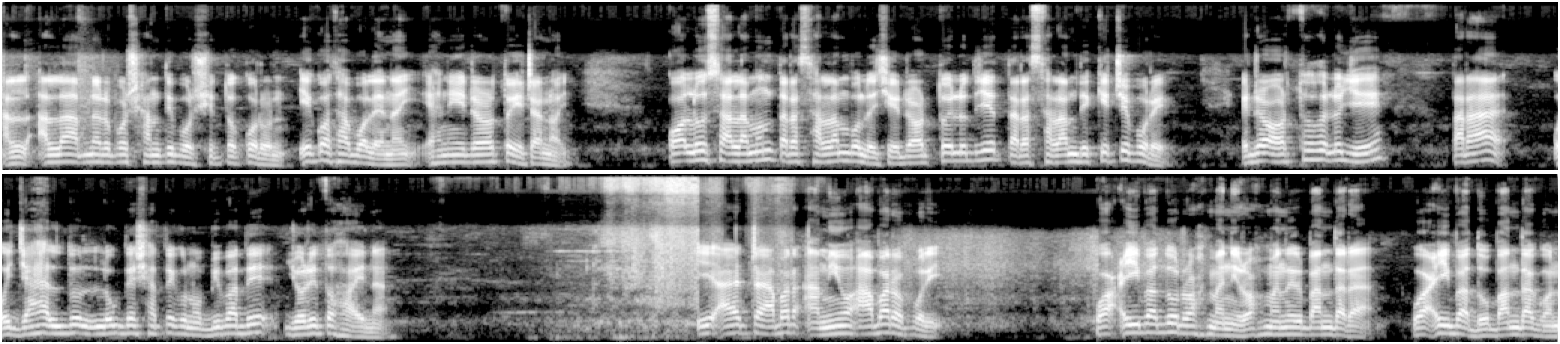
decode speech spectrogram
আল- আল্লাহ আপনার উপর শান্তি বর্ষিত করুন। এ কথা বলে নাই। এখানে এটার অর্থ এটা নয়। কলু সালামুন, তারা সালাম বলেছে। এটার অর্থ হলো যে তারা সালাম দিয়ে কেটে পড়ে। এটার অর্থ হলো যে তারা ওই জাহেল লোকদের সাথে কোনো বিবাদে জড়িত হয় না। এই আয়াতটা আবার আমিও আবারও পড়ি। ওয়া রহমানি, রহমানের বান্দারা, ওয়া বান্দাগণ,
